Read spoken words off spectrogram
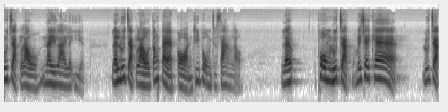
รู้จักเราในรายละเอียด และรู้จักเราตั้งแต่ก่อนที่พระองค์จะสร้างเรา และพระองค์รู้จักไม่ใช่แค่รู้จัก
